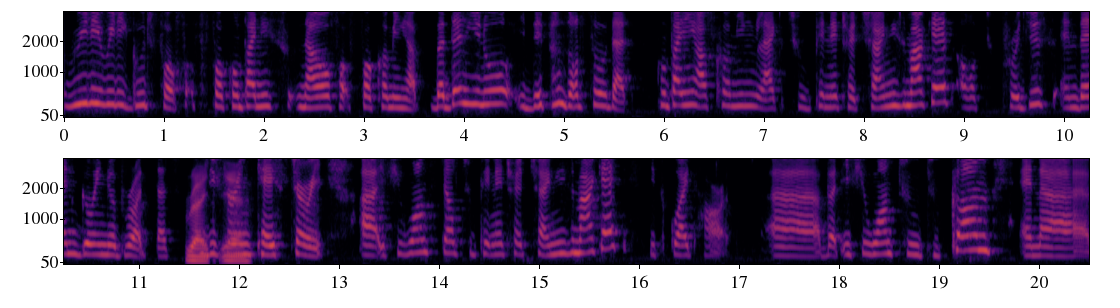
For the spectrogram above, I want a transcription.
really really good for, for, for companies now for, for coming up but then you know it depends also that companies are coming like to penetrate chinese market or to produce and then going abroad that's Right, different case story uh, if you want still to penetrate chinese market it's quite hard uh, but if you want to to come and uh,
